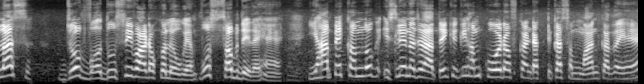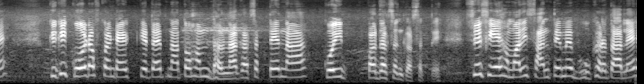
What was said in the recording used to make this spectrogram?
प्लस जो दूसरी वार्डों के लोग हैं, वो सब दे रहे हैं। यहाँ पे कम लोग इसलिए नज़र आते हैं क्योंकि हम कोड ऑफ़ कंडक्ट का सम्मान कर रहे हैं। क्योंकि कोड ऑफ़ कंडक्ट के तहत ना तो हम धरना कर सकते, ना कोई प्रदर्शन कर सकते। सिर्फ़ ये हमारी शांति में भूख हड़ताल है,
